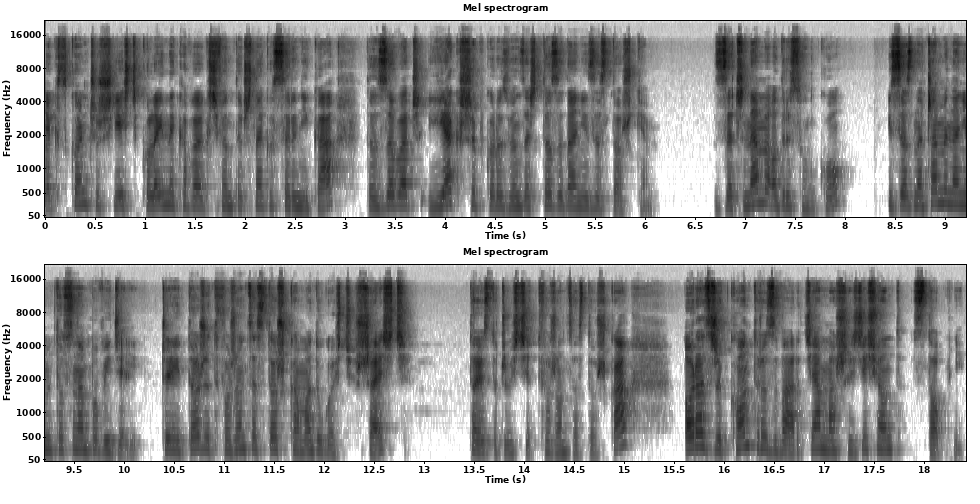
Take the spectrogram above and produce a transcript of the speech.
Jak skończysz jeść kolejny kawałek świątecznego sernika, to zobacz, jak szybko rozwiązać to zadanie ze stożkiem. Zaczynamy od rysunku i zaznaczamy na nim to, co nam powiedzieli, czyli to, że tworząca stożka ma długość 6, to jest oczywiście tworząca stożka, oraz że kąt rozwarcia ma 60 stopni,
